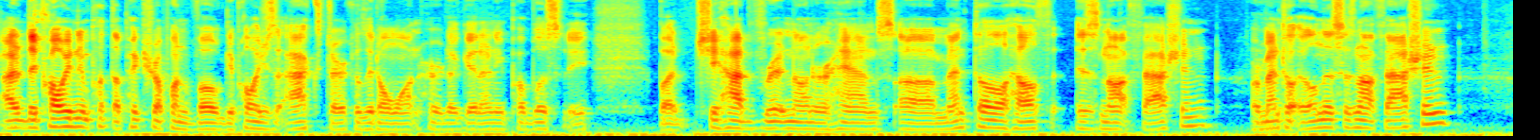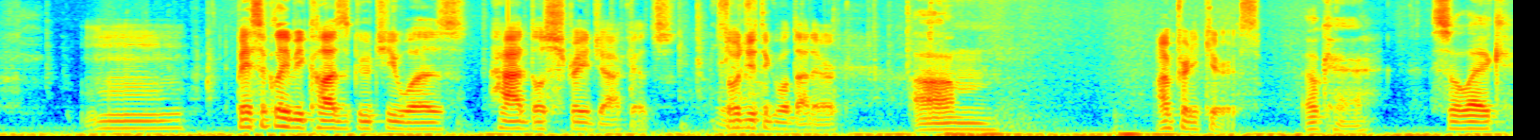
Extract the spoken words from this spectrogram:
I, they probably didn't put the picture up on Vogue. They probably just axed her because they don't want her to get any publicity. But she had written on her hands, uh, "Mental health is not fashion," or "Mental illness is not fashion." Mm, basically, because Gucci was had those stray jackets. So, what do you think about that, Eric? um I'm pretty curious. Okay. So like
